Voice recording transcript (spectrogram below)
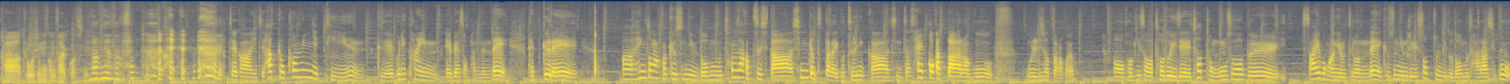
다 들어오시면 감사할 것 같습니다. 남녀노소? 제가 이제 학교 커뮤니티인 그 에브리타임 앱에서 봤는데 댓글에 아, 행정학과 교수님 너무 천사 같으시다. 심겨 듣다가 이거 들으니까 진짜 살 것 같다라고 올리셨더라고요. 어, 거기서 저도 이제 첫 전공 수업을 사이버 강의로 들었는데 교수님들이 수업 준비도 너무 잘하시고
